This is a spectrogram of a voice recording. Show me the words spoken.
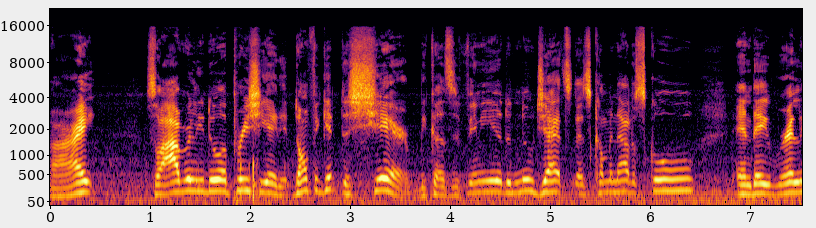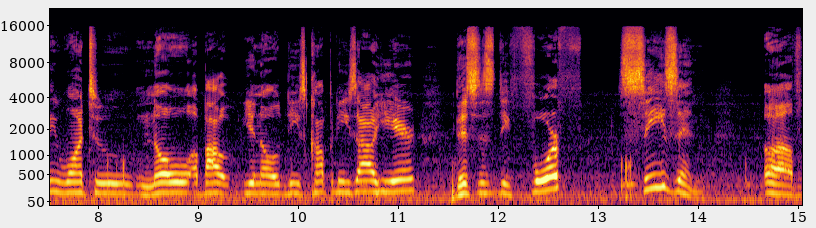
All right. So I really do appreciate it. Don't forget to share because if any of the new jets that's coming out of school and they really want to know about, you know, these companies out here, this is the fourth season of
